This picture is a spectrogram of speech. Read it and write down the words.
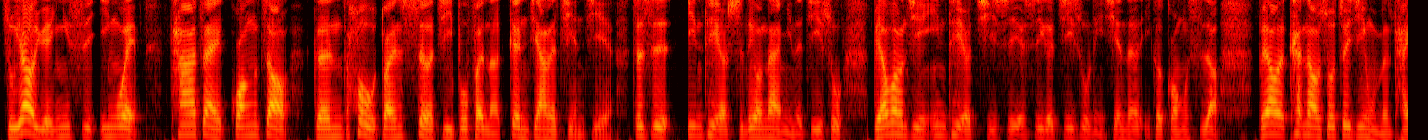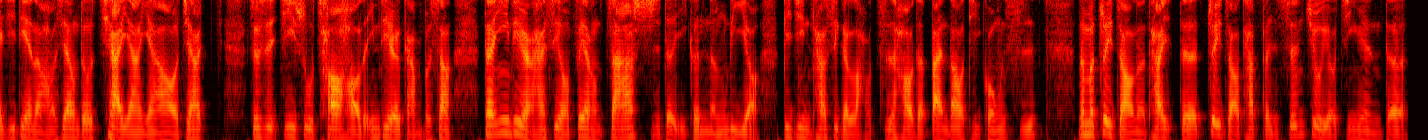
主要原因是因为它在光照。跟后端设计部分呢更加的简洁，这是英特尔十六纳米的技术。不要忘记，英特尔其实也是一个技术领先的一个公司哦。不要看到说最近我们台积电呢好像都恰牙牙哦，加就是技术超好的，英特尔赶不上。但英特尔还是有非常扎实的一个能力哦，毕竟它是一个老字号的半导体公司。那么最早呢，它的最早它本身就有晶圆的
